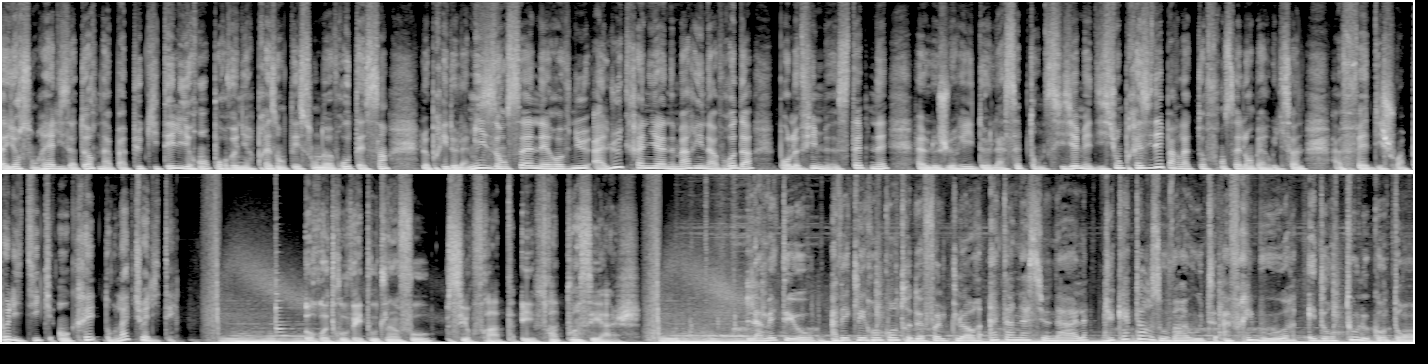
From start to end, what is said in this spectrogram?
D'ailleurs, son réalisateur n'a pas pu quitter l'Iran pour venir présenter son œuvre au Tessin. Le prix de la mise en scène est revenu à l'Ukrainienne Marina Vroda pour le film Stepney. Le jury de la 76e édition, présidé par l'acteur français Lambert Wilson, a fait des choix politiques ancrés dans l'actualité. Retrouvez toute l'info sur frappe et frappe.ch. La météo, avec les rencontres de folklore international du 14 au 20 août à Fribourg et dans tout le canton.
